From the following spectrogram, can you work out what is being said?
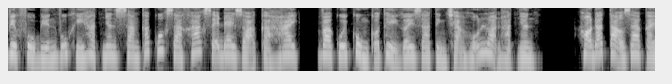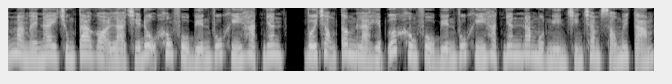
việc phổ biến vũ khí hạt nhân sang các quốc gia khác sẽ đe dọa cả hai và cuối cùng có thể gây ra tình trạng hỗn loạn hạt nhân. Họ đã tạo ra cái mà ngày nay chúng ta gọi là chế độ không phổ biến vũ khí hạt nhân, với trọng tâm là Hiệp ước không phổ biến vũ khí hạt nhân năm 1968.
